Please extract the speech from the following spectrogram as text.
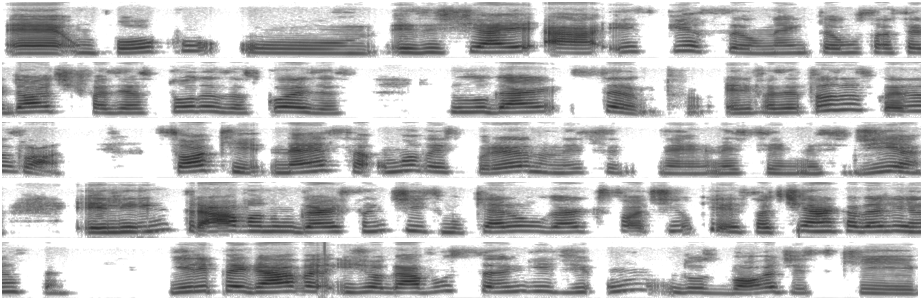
é, um pouco, o, existia a, a expiação, né? Então, o sacerdote que fazia todas as coisas no lugar santo, ele fazia todas as coisas lá. Só que nessa, uma vez por ano, nesse, né, nesse, nesse dia, ele entrava no lugar santíssimo, que era o lugar que só tinha o quê? Só tinha a Arca da Aliança. E ele pegava e jogava o sangue de um dos bodes que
